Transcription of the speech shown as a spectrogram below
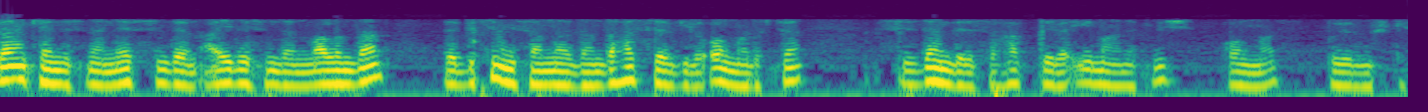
ben kendisine nefsinden, ailesinden, malından ve bütün insanlardan daha sevgili olmadıkça sizden birisi hakkıyla iman etmiş olmaz buyurmuştur.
